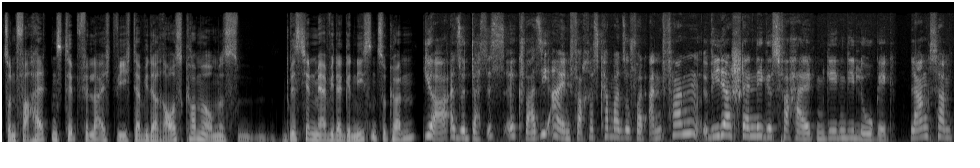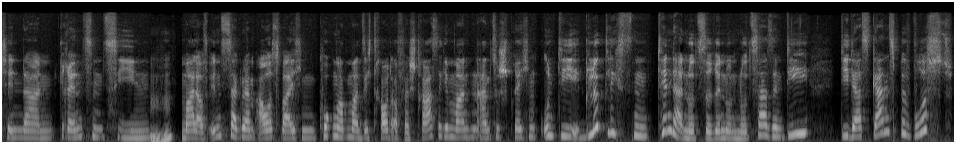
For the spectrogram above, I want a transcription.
So ein Verhaltenstipp vielleicht, wie ich da wieder rauskomme, um es ein bisschen mehr wieder genießen zu können? Ja, also das ist äh, quasi einfach. Das kann man sofort anfangen. Widerständiges Verhalten gegen die Logik. Langsam tindern, Grenzen ziehen, mhm. mal auf Instagram ausweichen, gucken, ob man sich traut, auf der Straße jemanden anzusprechen. Und die glücklichsten Tinder-Nutzerinnen und Nutzer sind die, die das ganz bewusst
